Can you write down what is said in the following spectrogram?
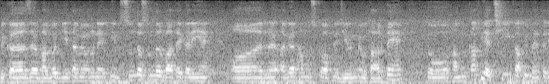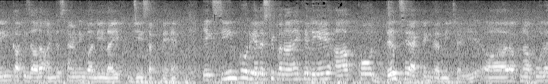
Because uh, Bhagwat Gita में उन्होंने इतनी सुंदर सुंदर बातें करी हैं और अगर हम उसको अपने जीवन में उतारते हैं तो हम काफ़ी अच्छी काफ़ी बेहतरीन काफ़ी ज़्यादा अंडरस्टैंडिंग वाली लाइफ जी सकते हैं। एक सीन को रियलिस्टिक बनाने के लिए आपको दिल से एक्टिंग करनी चाहिए और अपना पूरा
